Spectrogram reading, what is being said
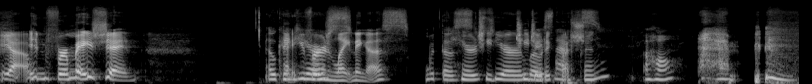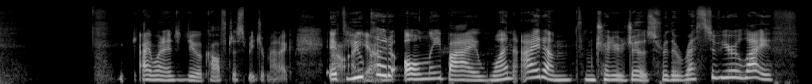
yeah. information. Okay. Thank you for enlightening us with those. Here's T- your loaded snacks. question. Uh huh. I wanted to do a cough just to be dramatic. If Oh, you yeah. could only buy one item from Trader Joe's for the rest of your life,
